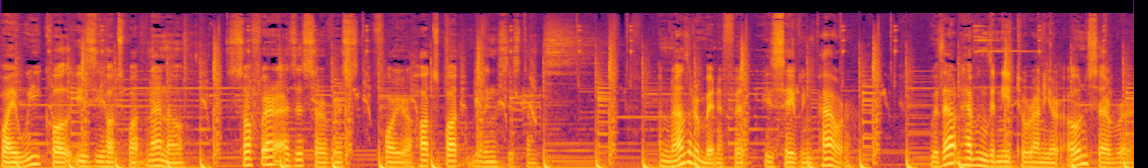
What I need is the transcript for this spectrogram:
why we call Easy Hotspot Nano software as a service for your hotspot billing system. Another benefit is saving power. Without having the need to run your own server,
